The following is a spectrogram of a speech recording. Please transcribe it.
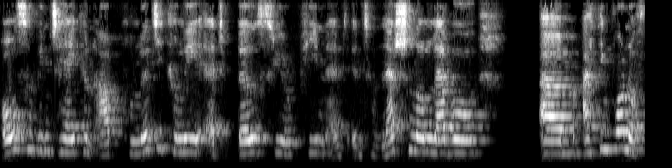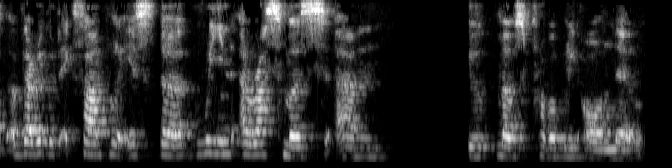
also been taken up politically at both European and international level. Um, I think one of a very good example is the Green Erasmus, um, you most probably all know.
